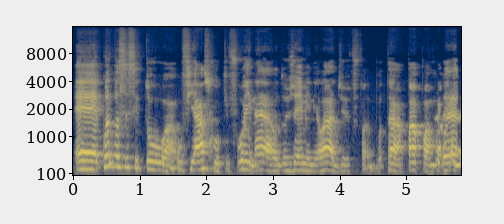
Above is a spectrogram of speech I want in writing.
É, quando você citou a, o fiasco que foi né, do Gemini lá, de botar Papa Mulher,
